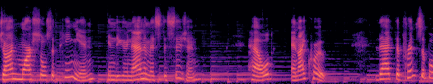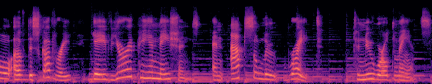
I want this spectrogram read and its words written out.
John Marshall's opinion in the unanimous decision held, and I quote, that the principle of discovery gave European nations an absolute right to New World lands.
